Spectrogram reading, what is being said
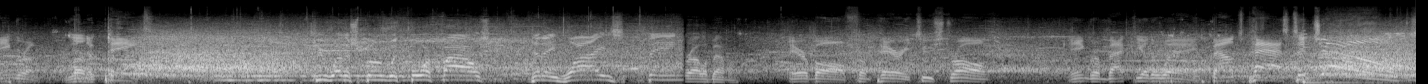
Ingram Love in the it. paint. Q Weatherspoon with four fouls did a wise thing for Alabama. Air ball from Perry, too strong. Ingram back the other way. Bounce pass to Jones.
